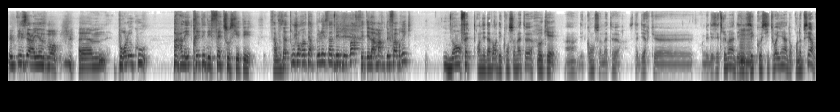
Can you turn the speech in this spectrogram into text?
Mais plus sérieusement, euh, pour le coup, parler, traiter des faits de société, ça vous a toujours interpellé ça dès le départ? C'était la marque de fabrique? Non, en fait, on est d'abord des consommateurs. Ok. hein, des consommateurs. C'est-à-dire que on est des êtres humains, des Mhm. éco-citoyens, donc on observe.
